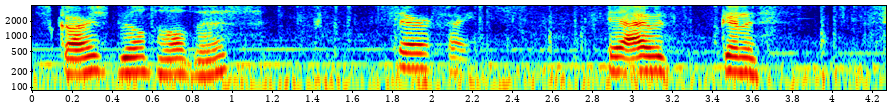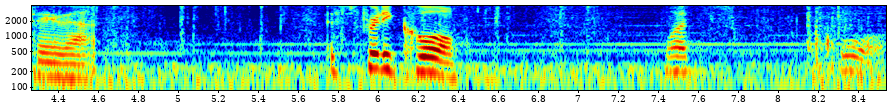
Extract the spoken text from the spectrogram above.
Scars built all this? Seraphites. Yeah, I was gonna s- say that. It's pretty cool. What's cool?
